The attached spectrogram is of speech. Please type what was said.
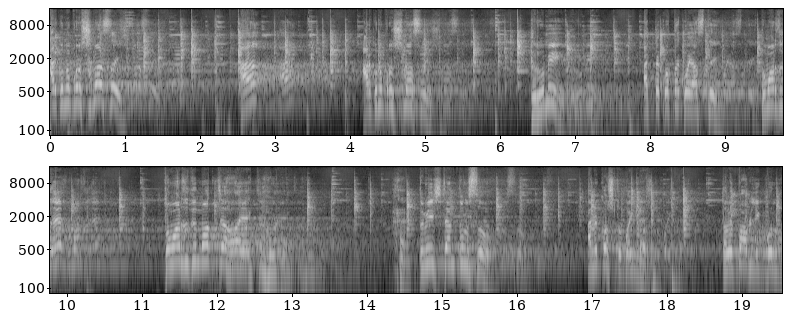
আর কোনো প্রশ্ন আছে? হ্যাঁ? আর কোনো প্রশ্ন আছে? রুমি, একটা কথা কই আসতে তোমার যদি তোমার যদি লজ্জা হয়, কি হইব? তুমি স্ট্যান্ড তুলছো। আমি কষ্ট পাই না তবে পাবলিক বলব,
